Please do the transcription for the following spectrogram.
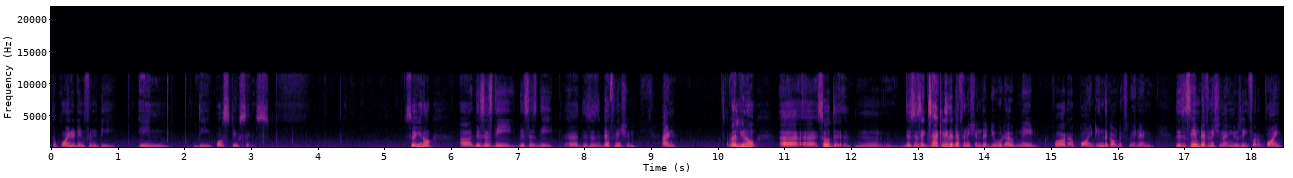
the point at infinity in the positive sense. So you know uh, this is the this is the uh, this is the definition. And well you know uh, so the, mm, this is exactly the definition that you would have made for a point in the complex plane. And this is the same definition I am using for a point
